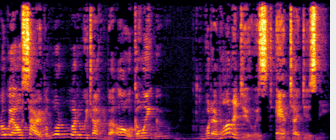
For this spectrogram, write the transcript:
Oh, well, sorry, but what what are we talking about? Oh, going. What I want to do is anti-Disney.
